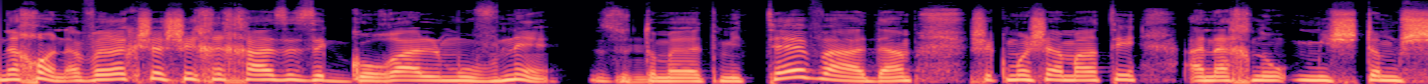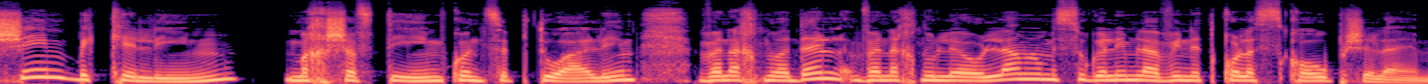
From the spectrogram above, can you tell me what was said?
נכון, אבל רק שהשכחה הזה זה גורל מובנה. זאת אומרת, מטבע האדם, שכמו שאמרתי, אנחנו משתמשים בכלים, מחשבתיים, קונספטואליים, ואנחנו עדיין, ואנחנו לעולם לא מסוגלים להבין את כל הסקופ שלהם.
